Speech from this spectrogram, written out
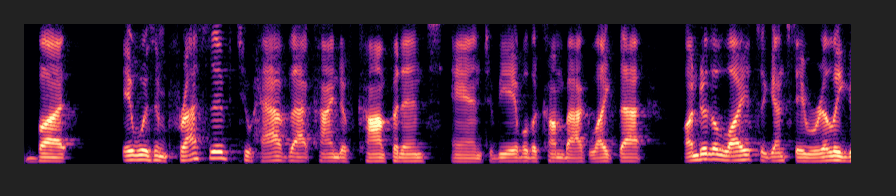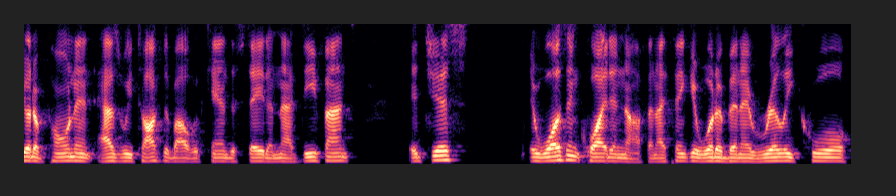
But it was impressive to have that kind of confidence and to be able to come back like that under the lights against a really good opponent, as we talked about with Kansas State and that defense. It just it wasn't quite enough. And I think it would have been a really cool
